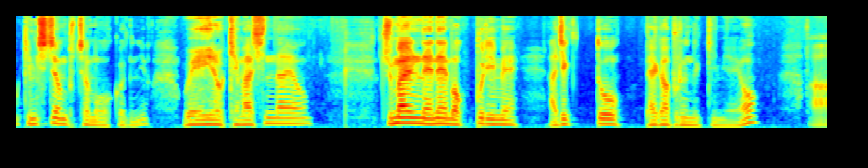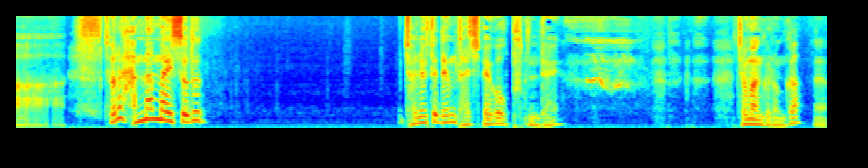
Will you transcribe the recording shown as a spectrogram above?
김치전 부쳐 먹었거든요. 왜 이렇게 맛있나요? 주말 내내 먹부림에 아직도 배가 부른 느낌이에요. 아, 저는 한 맛만 있어도 저녁 때 되면 다시 배가 고프던데. 저만 그런가? 어.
